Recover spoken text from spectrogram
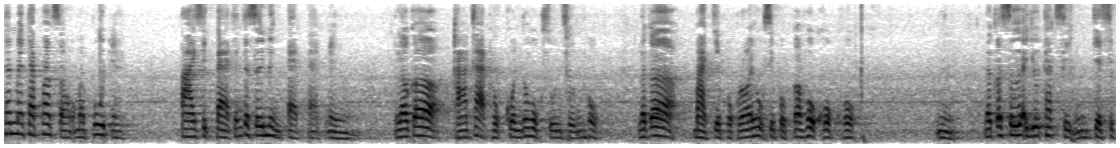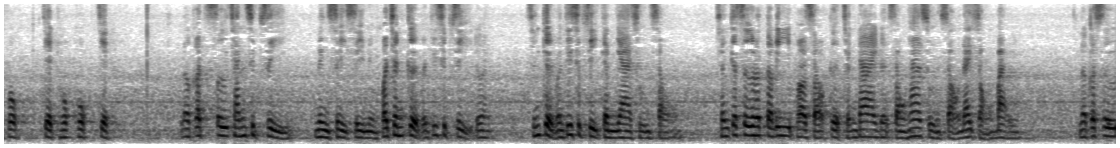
ท่านแม่ทัพภาคสองออกมาพูดไงตายสิบแปดฉันก็ซื้อหนึ่งแปดแปดหนึ่งแล้วก็ขาขาดหกคนก็หกศูนย์ศูนย์หกแล้วก็บาดเจ็บหกร้อยหกสิบหกก็หกหกหกอืมแล้วก็ซื้ออายุทักษิณเจ็ดสิบหกเจ็ดหกหกเจ็ดแล้วก็ซื้อชั้นสิบสี่หนึ่งสี่สี่หนึ่งเพราะฉันเกิดวันที่สิบสี่ด้วย ฉันเกิดวันที่สิบสี่กันยาศูนย์สอง ฉันก็ซื้อลอตเตอรี่พศเกิดฉันได้ด้วยสองห้าศูนย์สองได้สองใบ แล้วก็ซื้อ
